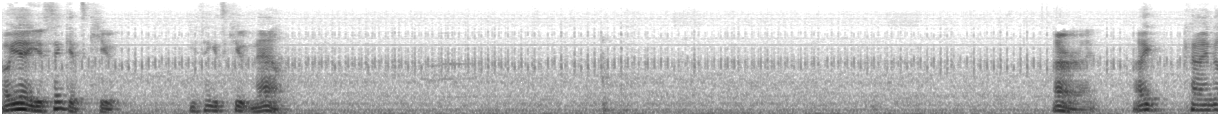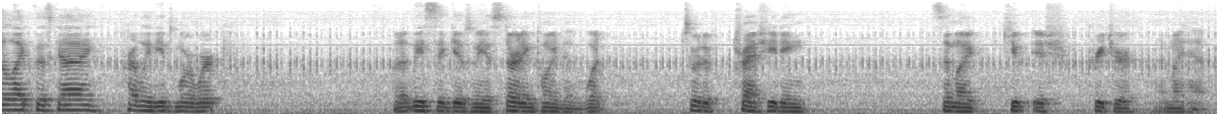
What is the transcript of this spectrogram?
Oh yeah, you think it's cute. You think it's cute now. Alright. I kinda like this guy. Probably needs more work. But at least it gives me a starting point of what sort of trash eating, semi cute ish creature I might have.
